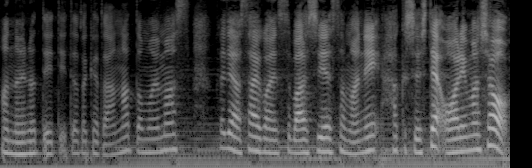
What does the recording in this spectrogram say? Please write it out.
あの祈っていっていただけたらなと思います。それでは最後に素晴らしいイエス様に拍手して終わりましょう。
